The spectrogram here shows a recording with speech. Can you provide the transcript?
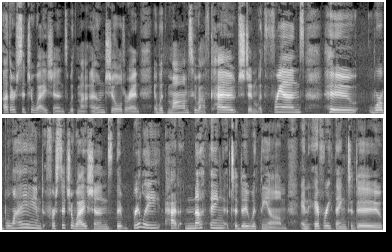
other situations with my own children and with moms who I've coached and with friends who were blamed for situations that really had nothing to do with them and everything to do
